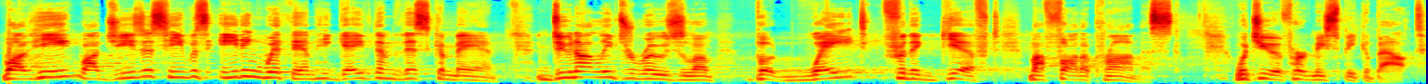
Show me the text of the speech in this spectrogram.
while he, while Jesus, he was eating with them, he gave them this command Do not leave Jerusalem, but wait for the gift my Father promised which you have heard me speak about.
